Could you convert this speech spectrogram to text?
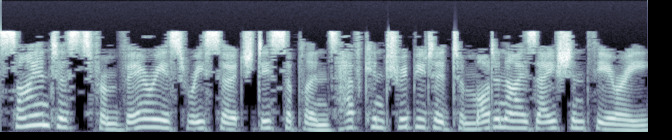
Scientists from various research disciplines have contributed to modernization theory.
